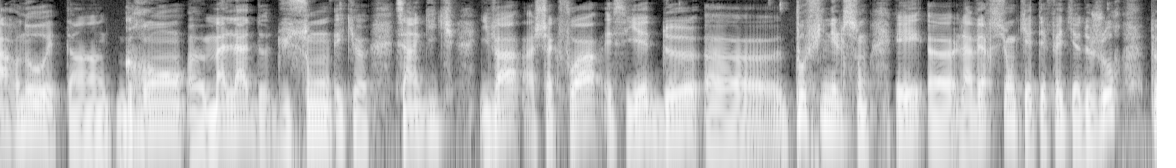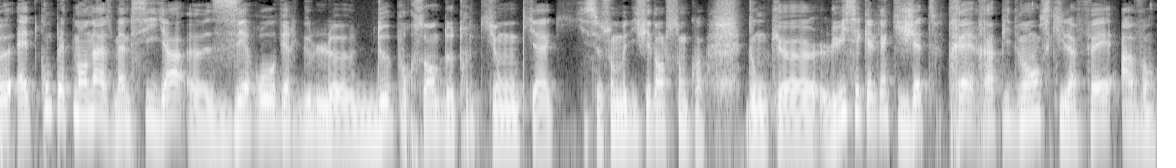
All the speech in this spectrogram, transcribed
Arnaud est un grand euh, malade du son et que c'est un geek, il va à chaque fois essayer de euh, peaufiner le son. Et euh, la version qui a été faite il y a deux jours peut être complètement naze, même s'il y a euh, 0,2% de trucs qui ont qui se sont modifiés dans le son quoi. Donc euh, lui c'est quelqu'un qui jette très rapidement ce qu'il a fait avant.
